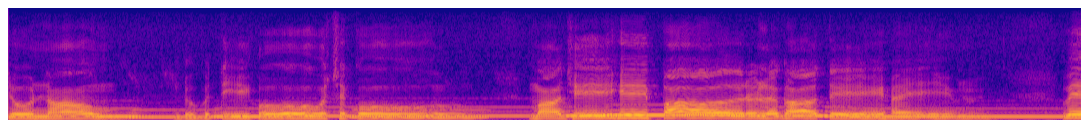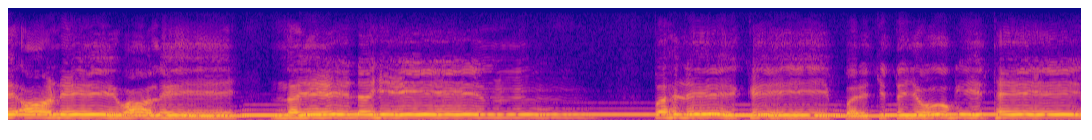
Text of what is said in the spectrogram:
जो नाव डूबती हो उसको। माझी ही पार लगाते हैं। वे आने वाले नए नहीं। पहले के परिचित योगी थे।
